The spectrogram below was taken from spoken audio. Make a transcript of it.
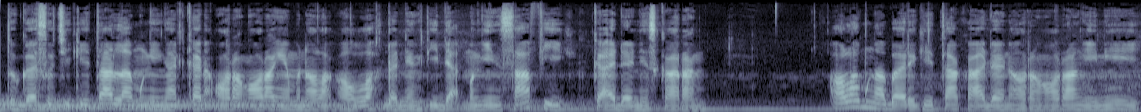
tugas suci kita adalah mengingatkan orang-orang yang menolak Allah dan yang tidak menginsafi keadaannya sekarang. Allah mengabari kita keadaan orang-orang ini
